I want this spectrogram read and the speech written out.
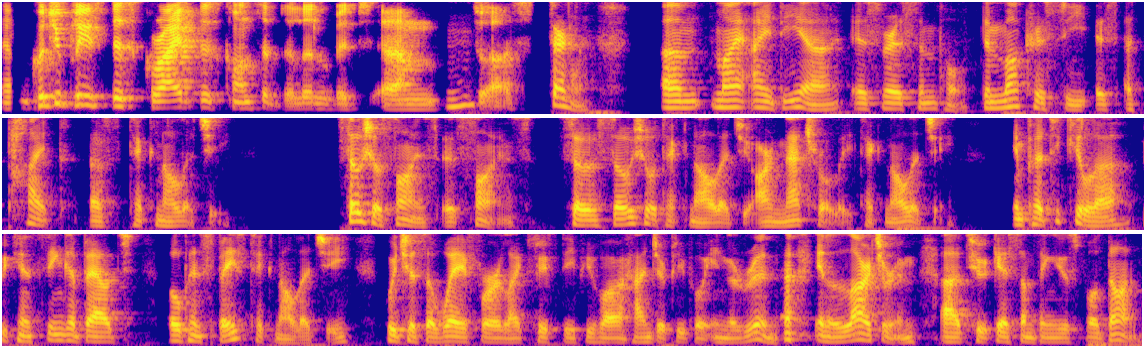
Um, could you please describe this concept a little bit um, mm -hmm. to us? Certainly. Um, my idea is very simple. Democracy is a type of technology. Social science is science, so social technology are naturally technology. In particular, we can think about open space technology, which is a way for like 50 people or 100 people in a room, in a large room, uh, to get something useful done.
